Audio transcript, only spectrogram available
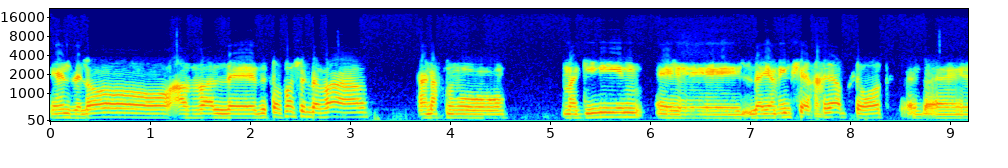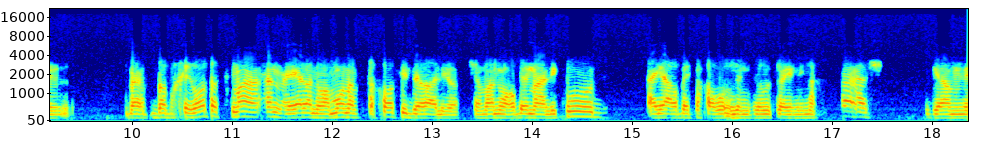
כן? זה לא... אבל uh, בסופו של דבר אנחנו מגיעים uh, לימים שאחרי הבחירות. בבחירות עצמן היה לנו המון הבטחות ליברליות. שמענו הרבה מהליכוד, היה הרבה תחרות בין זהות לימין החדש, גם uh,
